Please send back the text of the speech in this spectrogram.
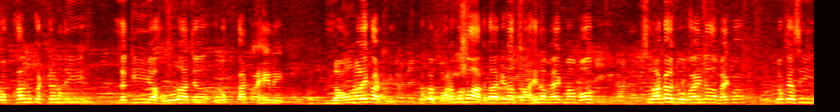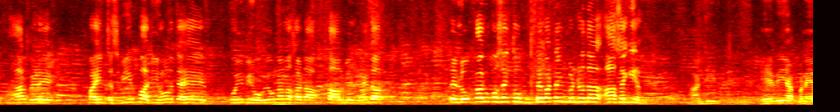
ਰੁੱਖਾਂ ਨੂੰ ਕੱਟਣ ਦੀ ਲੱਗੀ ਆ, ਹੋਰ ਅੱਜ ਰੁੱਖ ਕੱਟ ਰਹੇ ਨੇ। ਲਾਉਣ ਵਾਲੇ ਘੱਟ ਨੇ, ਕਿਉਂਕਿ ਵਣ ਵਿਭਾਗ ਦਾ ਜਿਹੜਾ ਦਰਾਹੇ ਦਾ ਮਹਿਕਮਾ ਬਹੁਤ ਸ਼ਲਾਘਾਯੋਗ ਹੈ ਇਹਨਾਂ ਦਾ ਮਹਿਕਮਾ, ਕਿਉਂਕਿ ਅਸੀਂ ਹਰ ਵੇਲੇ ਭਾਈ ਜਸਵੀਰ ਭਾਜੀ ਹੋਣ, ਚਾਹੇ ਕੋਈ ਵੀ ਹੋਵੇ, ਉਹਨਾਂ ਨਾਲ ਸਾਡਾ ਤਾਲਮੇਲ ਰਹਿੰਦਾ ਤੇ ਲੋਕਾਂ ਨੂੰ ਕੁਛ ਇੱਥੋਂ ਬੂਟੇ ਬਾਟੇ ਵੀ ਵੰਡਣ ਦਾ ਆਸ ਹੈਗੀ ਆ। ਹਾਂਜੀ। ਇਹ ਵੀ ਆਪਣੇ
